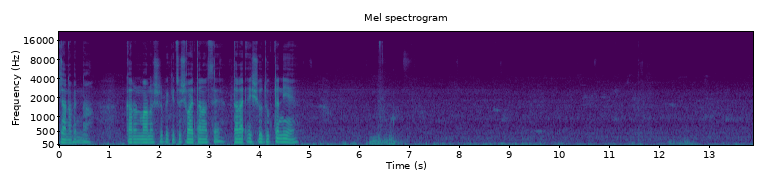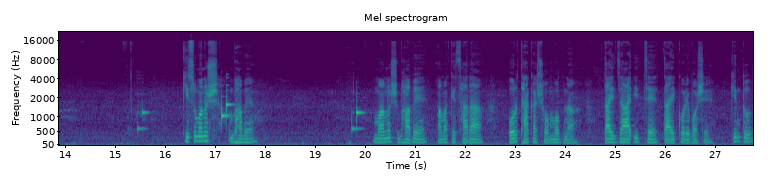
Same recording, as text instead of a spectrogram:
জানাবেন না। কারণ মানুষরূপে কিছু শয়তান আছে, তারা এই সুযোগটা নিয়ে কিছু মানুষ ভাবে মানুষ ভাবে, আমাকে ছাড়া ওর থাকা সম্ভব না। তাই যা ইচ্ছে তাই করে বসে। কিন্তু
